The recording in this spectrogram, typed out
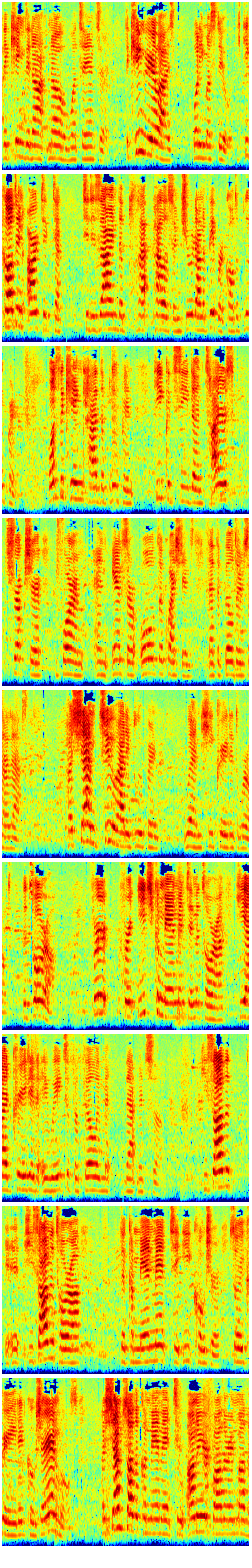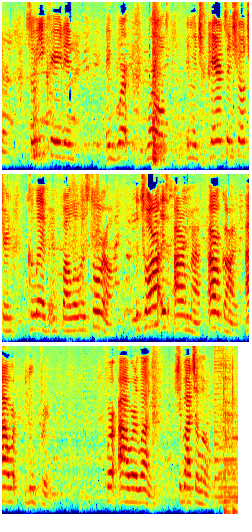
The king did not know what to answer. The king realized what he must do. He called an architect to design the palace and drew it on a paper called a blueprint. Once the king had the blueprint, he could see the entire structure before him and answer all the questions that the builders had asked. Hashem too had a blueprint when he created the world, the Torah. For, for each commandment in the Torah, he had created a way to fulfill that mitzvah. He saw the he saw in the Torah the commandment to eat kosher, so he created kosher animals. Hashem saw the commandment to honor your father and mother, so he created a wor- world in which parents and children could live and follow his Torah. The Torah is our map, our guide, our blueprint for our life. Shabbat Shalom.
